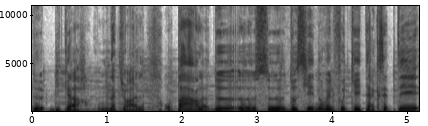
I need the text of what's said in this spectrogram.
de Bicar Natural. On parle de euh, ce dossier Novel Food qui a été accepté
